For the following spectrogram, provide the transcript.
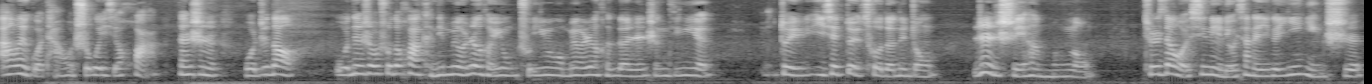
安慰过他，我说过一些话，但是我知道。我那时候说的话肯定没有任何用处，因为我没有任何的人生经验，对一些对错的那种认识也很朦胧。就是在我心里留下了一个阴影是，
